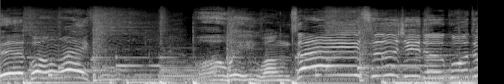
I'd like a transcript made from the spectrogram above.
月光爱抚，我遗忘在自己的国度。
